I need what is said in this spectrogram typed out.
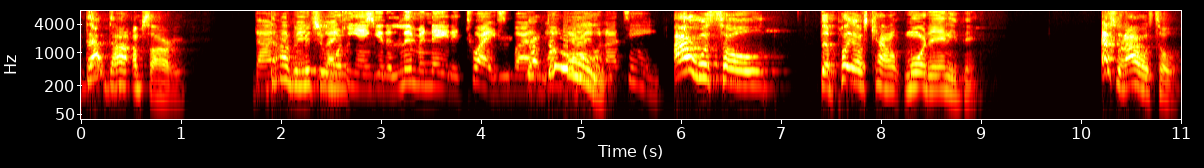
That Don, I'm sorry. Donovan, Donovan Mitchell, Mitchell like won- he ain't get eliminated twice by Yeah, one guy on our team. I was told the playoffs count more than anything. That's what I was told,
